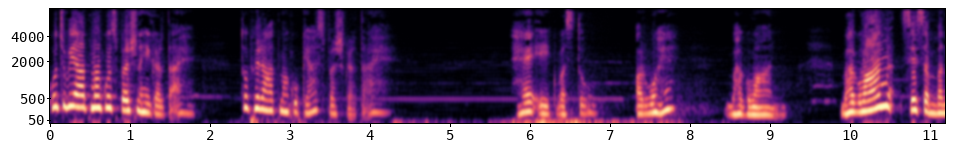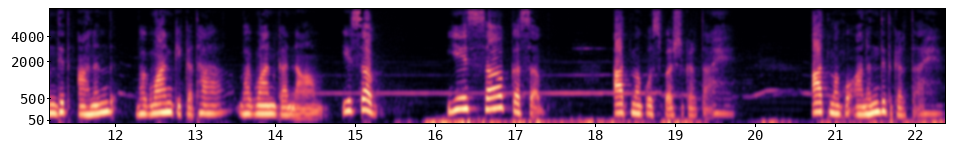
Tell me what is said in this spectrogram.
कुछ भी आत्मा को स्पर्श नहीं करता है तो फिर आत्मा को क्या स्पर्श करता है? है एक वस्तु, और वो है भगवान। भगवान से संबंधित आनंद, भगवान की कथा, भगवान का नाम, ये सब ये सब का सब आत्मा को स्पर्श करता है। आत्मा को आनंदित करता है।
